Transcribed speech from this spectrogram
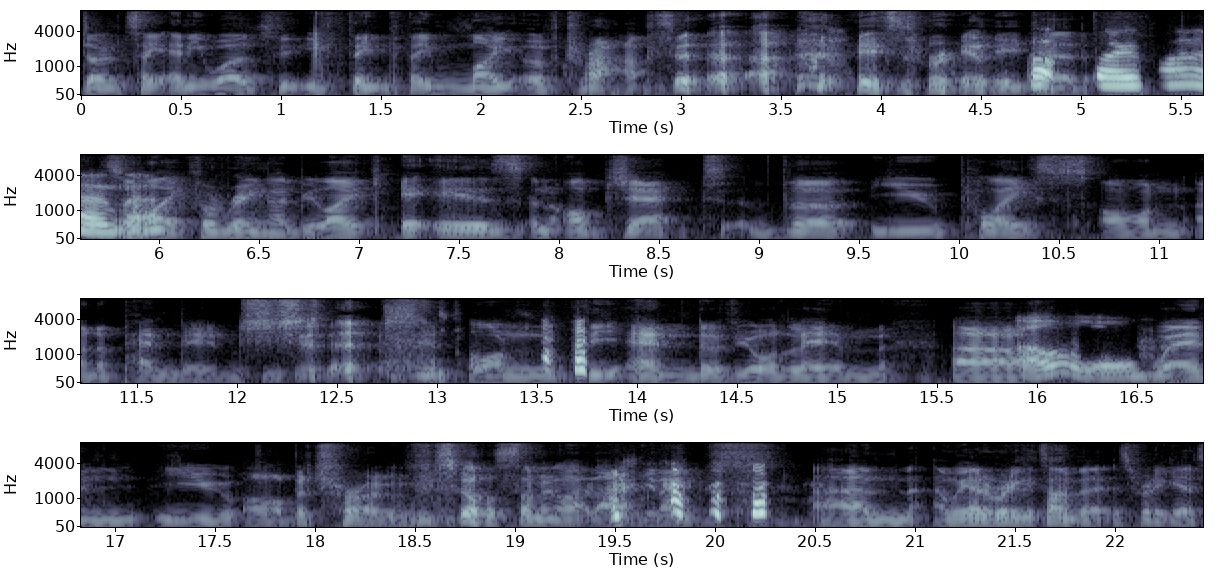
don't say any words that you think they might have trapped. it's really That's good. so fun. So, like for ring, I'd be like, it is an object that you place on an appendage on the end of your limb uh, Oh, when you are betrothed or something like that, you know. um, and we had a really good time with it. It's really good.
